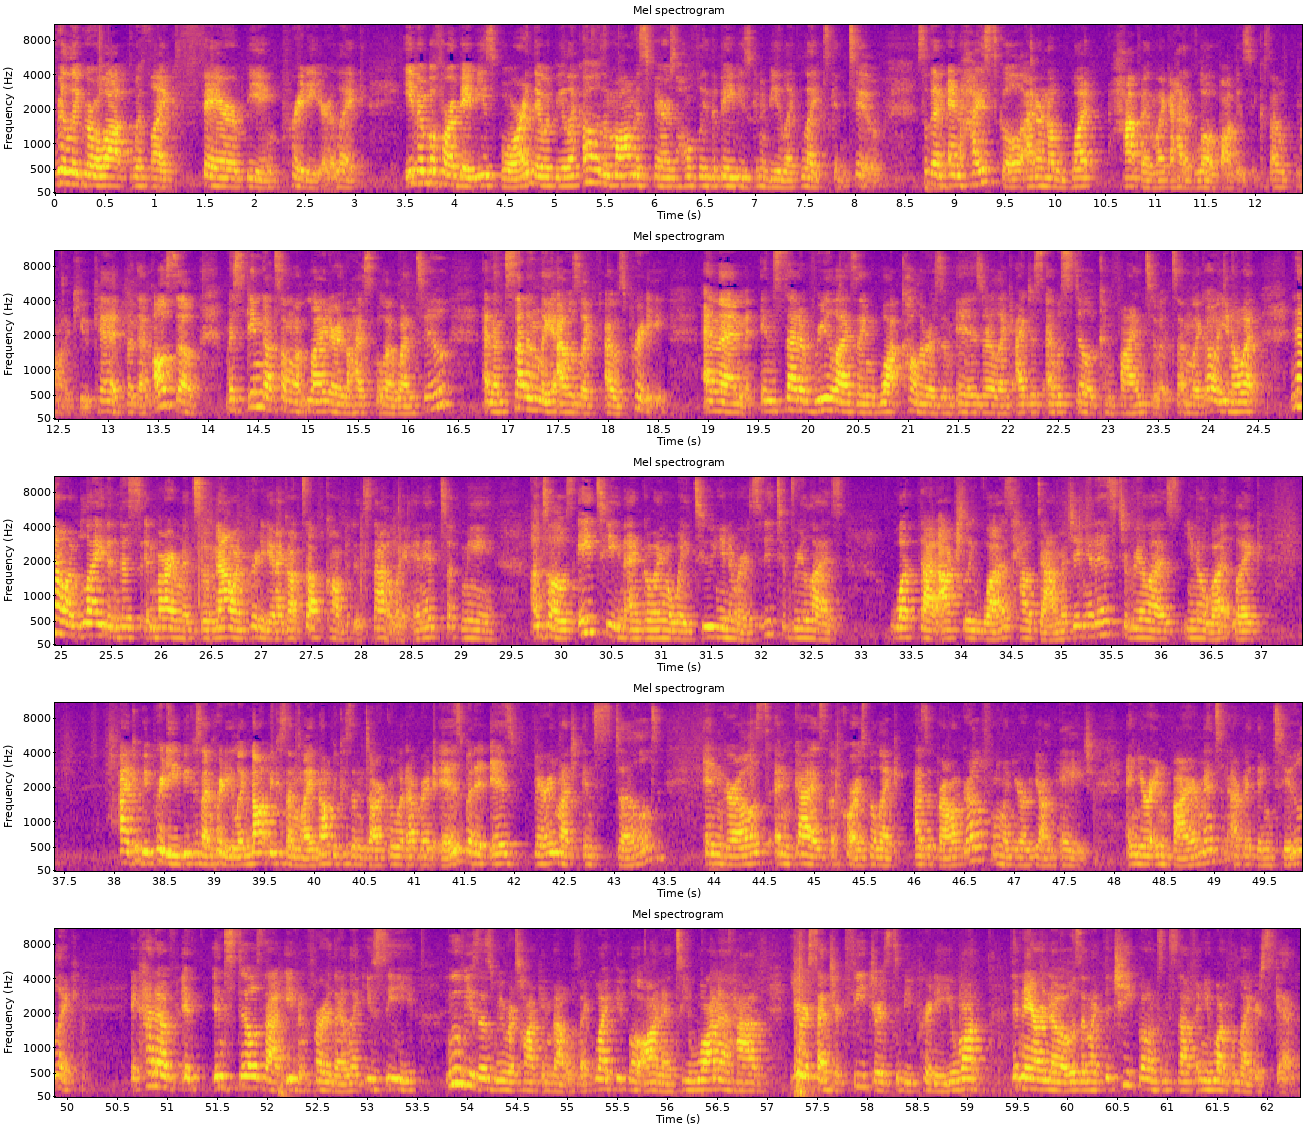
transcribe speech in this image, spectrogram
really grow up with like fair being prettier. Like even before a baby is born, they would be like, oh, the mom is fair, so hopefully the baby's gonna be like light skinned too. So then in high school, I don't know what happened. Like I had a glow up, obviously, because I was not a cute kid. But then also, my skin got somewhat lighter in the high school I went to, and then suddenly I was like, I was pretty. And then instead of realizing what colorism is, or like I just I was still confined to it. So I'm like, oh, you know what? Now I'm light in this environment, so now I'm pretty, and I got self confidence that way. And it took me until I was 18 and going away to university to realize what that actually was, how damaging it is to realize, you know what, like I could be pretty because I'm pretty, like not because I'm light, not because I'm dark or whatever it is, but it is very much instilled in girls and guys, of course, but like as a brown girl from when you're a young age and your environment and everything too, like it kind of it instills that even further. Like you see movies as we were talking about with like white people on it, so you want to have Eurocentric features to be pretty. You want the narrow nose and like the cheekbones and stuff, and you want the lighter skin.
